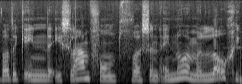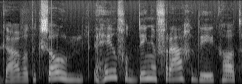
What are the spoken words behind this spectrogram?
wat ik in de islam vond, was een enorme logica. Wat ik zo heel veel dingen, vragen die ik had,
